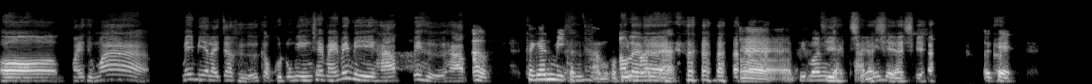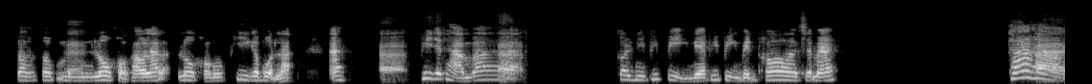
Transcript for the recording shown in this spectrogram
เออหมายถึงว่าไม่มีอะไรจะหือกับคุณอุ้งอิงใช่ไหมไม่มีครับ ไม่หือครับอ้าวถ้างั้นมีคำถามของเอาพี่เลยม่อนเลยนะอ่าพี่ม่อนเชีอยยากร์ถามเชียร์นิดเชีนึยงร์เชียร์โอเคก็ก็มันโลกของเขาแล้วโลกของพี่ก็หมดละอะอ่าพี่จะถามว่าอ่ากรณีพี่ปิ่งเนี่ย พี่ปิ่งเป็นพ่อใช่ไหมถ้าหาก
